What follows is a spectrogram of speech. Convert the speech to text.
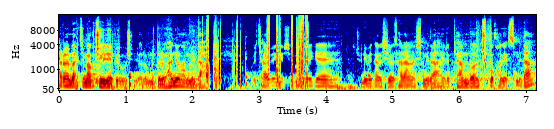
8월 마지막 주일 예배 오신 여러분들을 환영합니다. 우리 자외에 계신 분들에게 주님이 당신을 사랑하십니다. 이렇게 한번 축복하겠습니다.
